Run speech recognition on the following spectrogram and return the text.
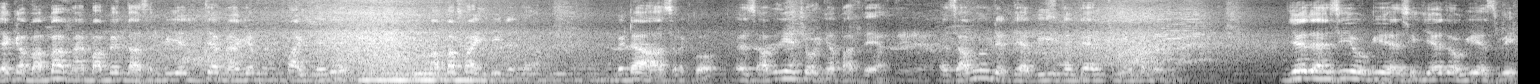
ਦੇਖਿਆ ਬਾਬਾ ਮੈਂ ਬਾਬੇ ਨੂੰ 10 ਰੁਪਏ ਦਿੱਤੇ ਮੈਂ ਕਿਹਾ ਮੈਨੂੰ ਭਾਈ ਦੇ ਦੇ। ਬਾਬਾ ਭਾਈ ਨਹੀਂ ਦਿੰਦਾ ਬੇਟਾ ਆਸ ਰੱਖੋ ਇਹ ਸਭ ਦੀਆਂ ਝੋਲੀਆਂ ਭਰਦੇ ਆ। ਇਹ ਸਭ ਨੂੰ ਦਿੰਦੇ ਆ ਬੀਜ ਦਿੰਦੇ ਆ ਰੱਖੀਆਂ ਜੇਦ ਐਸੀ ਹੋ ਗਈ ਐਸੀ ਜੇਦ ਹੋ ਗਈ ਇਸ ਵੀ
